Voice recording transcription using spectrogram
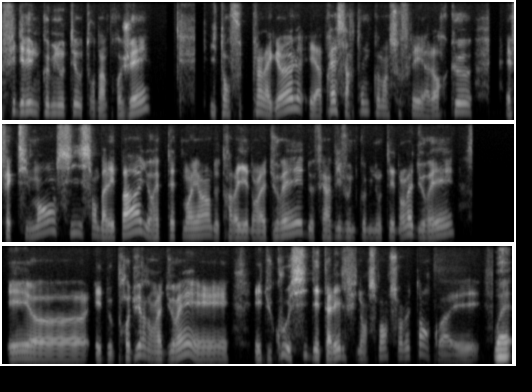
fédérer une communauté autour d'un projet, ils t'en foutent plein la gueule, et après, ça retombe comme un soufflet. Alors que, effectivement, s'ils s'emballaient pas, il y aurait peut-être moyen de travailler dans la durée, de faire vivre une communauté dans la durée, et, euh, de produire dans la durée, et, du coup aussi d'étaler le financement sur le temps. Quoi. Et, ouais.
